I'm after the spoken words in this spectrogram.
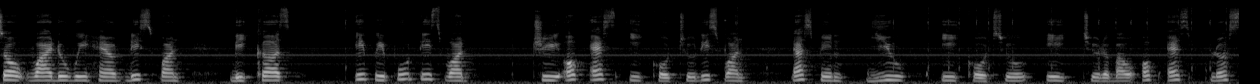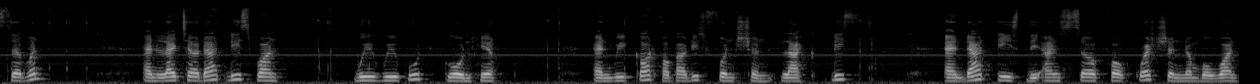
So why do we have this one? Because if we put this one, g of x equal to this one, that means u equal to e to the power of x plus 7. And later that this one, we will put gone here. And we got about this function like this. And that is the answer for question number one.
